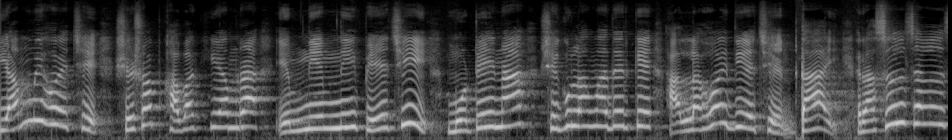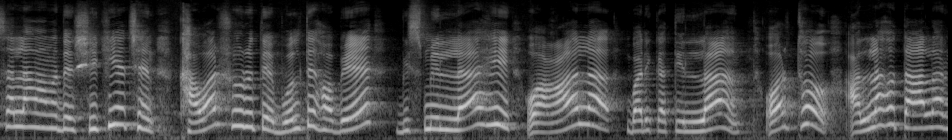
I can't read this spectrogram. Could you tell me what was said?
ইয়াম্মি হয়েছে। সেসব খাবার কি আমরা এমনি এমনি পেয়েছি? মোটেই না, সেগুলো আমাদেরকে আল্লাহই দিয়েছেন। তাই রাসুল সাল্লাহ সাল্লাম আমাদের শিখিয়েছেন, খাওয়ার শুরুতে বলতে হবে, বিসমিল্লাহি ও আলা বারিকাতিল্লাহ। অর্থ, আল্লাহ তালার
